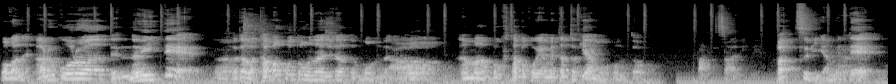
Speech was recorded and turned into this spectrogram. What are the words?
わかんない。アルコールはだって抜いて、うんだからタバコと同じだと思うんだけど、あまあ僕タバコやめた時はもうほんとバッツありで。バッツリやめて、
